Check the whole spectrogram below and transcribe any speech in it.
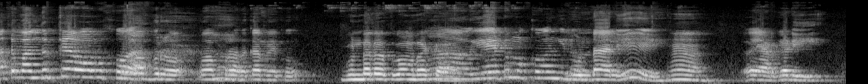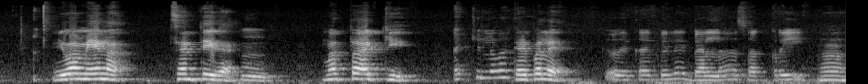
ಅದು ಒಂದಕ್ಕೆ ಹೋಗ್ಬೇಕು. ಒಬ್ರು ಒಬ್ರು ಅದಕ್ಕ ಬೇಕು. ಗುಂಡಾಲಿ ಹೊತ್ಕೊಂಬರಕ್ಕ? ಏಟು ಮುಕ್ಕೋಂಗಿಲ್ಲ ಗುಂಡಾಲಿ? ಹ್ಮ್ ಎಡ್ಗಡಿ ಇವ ಮೇನ ಸಂತಿಗ ಹ್ಮ್. ಮತ್ತ ಅಕ್ಕಿ. ಅಕ್ಕಿಲ್ಲವ? ಕಾಯಿಪಲ್ಲೆ ಕಾಯಿಪಲ್ಲೆ ಬೆಲ್ಲ ಸಕ್ರಿ. ಹ್ಮ್.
